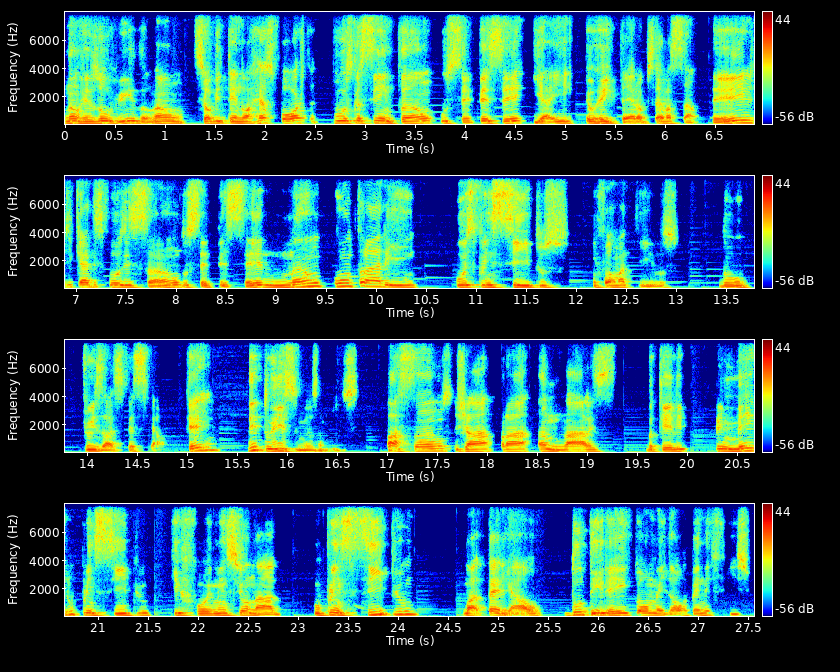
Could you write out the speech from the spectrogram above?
não resolvido, não se obtendo a resposta, busca-se então o CPC, e aí eu reitero a observação, desde que a disposição do CPC não contrarie os princípios informativos do juizado especial. Ok? Dito isso, meus amigos, passamos já para a análise daquele primeiro princípio que foi mencionado, o princípio material do direito ao melhor benefício.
